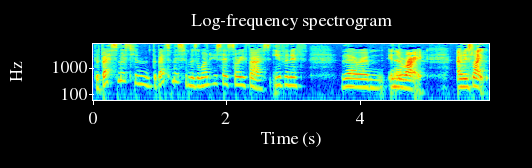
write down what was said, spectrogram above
the best Muslim the better Muslim is the one who says sorry first even if they're um in They're the right. right and it's like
